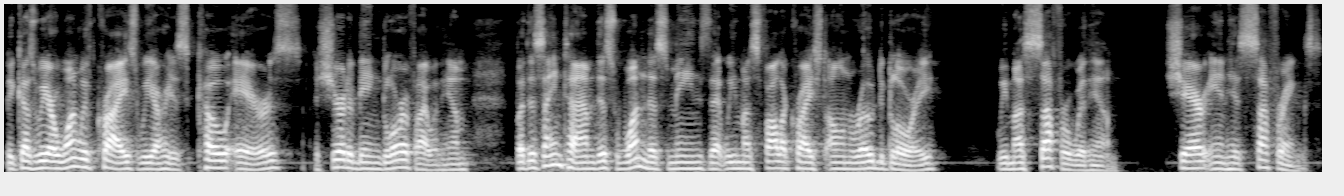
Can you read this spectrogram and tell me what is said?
Because we are one with Christ, we are his co-heirs, assured of being glorified with him. But at the same time, this oneness means that we must follow Christ's own road to glory. We must suffer with him, share in his sufferings.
